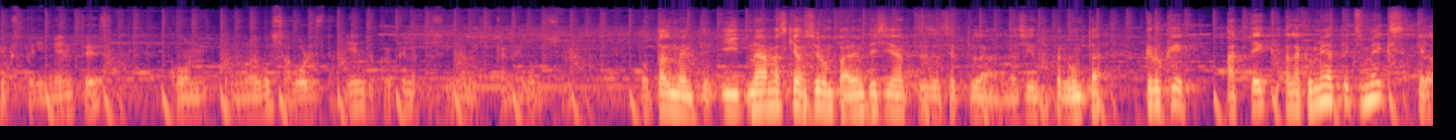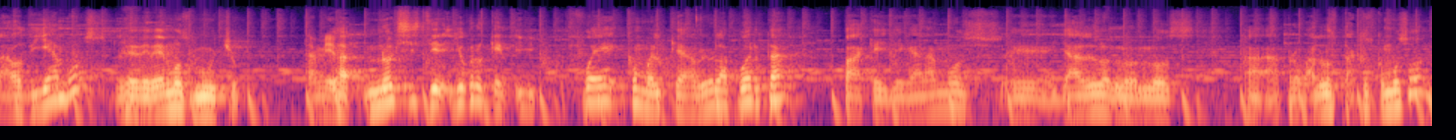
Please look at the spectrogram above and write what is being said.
experimentes con, nuevos sabores también. Yo creo que la cocina mexicana evoluciona. Totalmente. Y nada más quiero hacer un paréntesis antes de hacerte la, siguiente pregunta. Creo que a la comida Tex-Mex, que la odiamos, le debemos mucho. También. no existir. Yo creo que fue como el que abrió la puerta para que llegáramos eh, ya los, a, probar los tacos como son.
